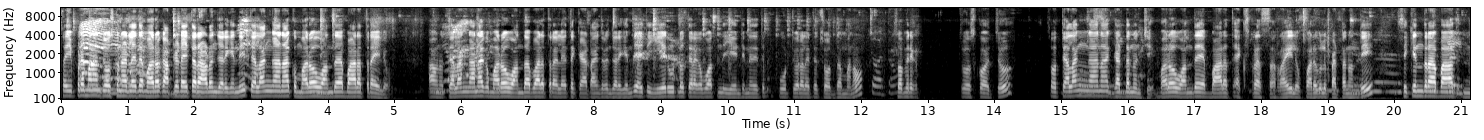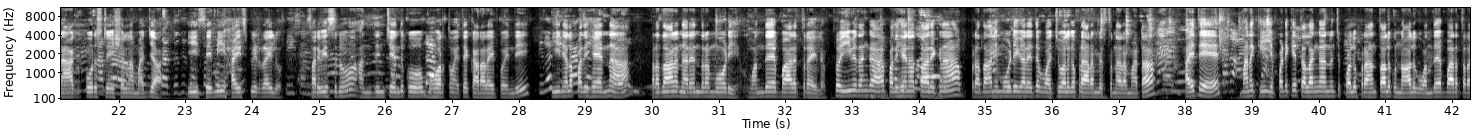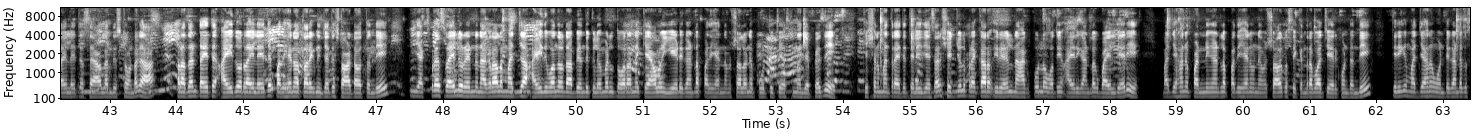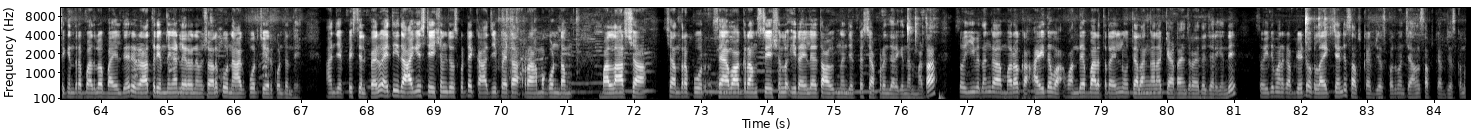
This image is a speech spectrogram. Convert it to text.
So ఇప్పుడే మనం చూసుకున్నట్లయితే మరొక అప్డేట్ అయితే రావడం జరిగింది. తెలంగాణకు మరో వందే భారత్ రైలు. అవును తెలంగాణకు మరో వంద భారత్ రైలు అయితే కేటాయించడం జరిగింది. అయితే ఏ రూట్లో తిరగబోతుంది ఏంటి అనేది అయితే పూర్తి వివరాలు అయితే చూద్దాం మనం. సో మీరు చూసుకోవచ్చు. సో తెలంగాణ గడ్డ నుంచి మరో వందే భారత్ ఎక్స్ప్రెస్ రైలు పరుగులు పెట్టనుంది. సికింద్రాబాద్ నాగ్పూర్ స్టేషన్ల మధ్య ఈ సెమీ హై స్పీడ్ రైలు సర్వీసును అందించేందుకు ముహూర్తం అయితే ఖరారైపోయింది. ఈ నెల పదిహేనున ప్రధాని నరేంద్ర మోడీ వందే భారత్ రైలు. సో ఈ విధంగా పదిహేనో తారీఖున ప్రధాని మోడీ గారు అయితే వర్చువల్గా ప్రారంభిస్తున్నారన్నమాట. అయితే మనకి ఇప్పటికే తెలంగాణ నుంచి పలు ప్రాంతాలకు నాలుగు వందే భారత్ రైలు అయితే సేవలు అందిస్తూ ఉండగా ప్రజెంట్ అయితే ఐదో రైలు అయితే పదిహేనో తారీఖు నుంచి అయితే స్టార్ట్ అవుతుంది. ఈ ఎక్స్ప్రెస్ రైలు రెండు నగరాల మధ్య ఐదు వందల డెబ్బై ఎనిమిది కిలోమీటర్ల దూరాన్ని కేవలం ఏడు గంటల పదిహేను నిమిషాల్లోనే పూర్తి చేస్తుందని చెప్పేసి కిషన్ మంత్రి అయితే తెలియజేశారు. షెడ్యూల్ ప్రకారం ఈ రైలు నాగపూర్లో ఉదయం ఐదు గంటలకు బయలుదేరి మధ్యాహ్నం పన్నెండు గంటల పదిహేను నిమిషాలకు సికింద్రాబాద్ చేరుకుంటుంది. తిరిగి మధ్యాహ్నం ఒంటి గంటకు సికింద్రాబాద్లో బయలుదేరి రాత్రి ఎనిమిది గంటల ఇరవై నిమిషాలకు నాగపూర్ చేరుకుంటుంది అని చెప్పేసి తెలిపారు. అయితే ఇది ఆగే స్టేషన్లు చూసుకుంటే కాజీపేట రామగుండం బల్లార్షా చంద్రపూర్ సేవాగ్రామ్ స్టేషన్లో ఈ రైలు అయితే ఆగుతుందని చెప్పేసి చెప్పడం జరిగిందనమాట సో ఈ విధంగా మరొక ఐదవ వందే భారత్ రైలును తెలంగాణ కేటాయించడం అయితే జరిగింది. సో ఇది మనకు అప్డేట్. ఒక లైక్ చేయండి సబ్స్క్రైబ్ చేసుకోవద్దు. మన ఛానల్ సబ్స్క్రైబ్ చేసుకోండి.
